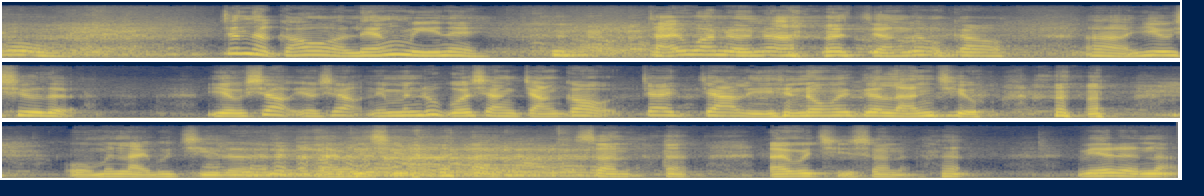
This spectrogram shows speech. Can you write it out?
哦，真的高啊，两米呢，台湾人啊，长那么高，啊，优秀的。有效有效，你们如果想长高，在家里弄一个篮球，我们来不及了，来不及了，算了，来不及算了，别人了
